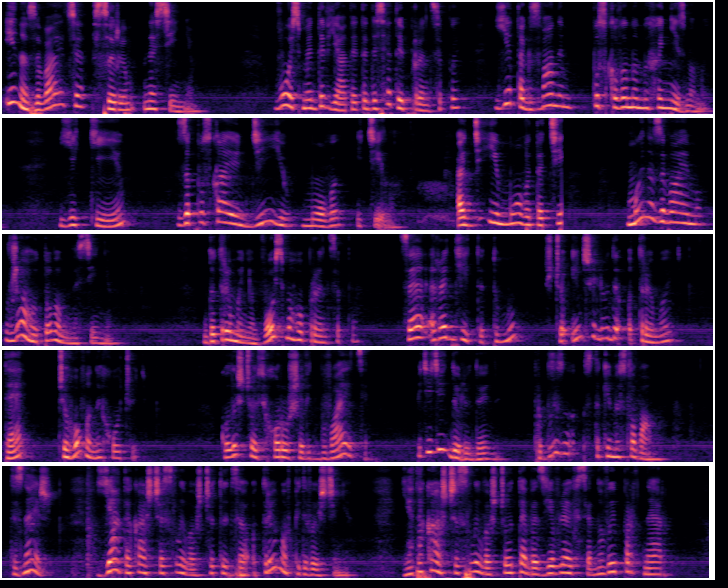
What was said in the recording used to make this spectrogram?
і називаються сирим насінням. 8, 9 та 10 принципи є так званим пусковими механізмами, які запускають дію мови і тіла. А дії мови та тіла ми називаємо вже готовим насінням. Дотримання восьмого принципу це радіти тому, що інші люди отримують те, чого вони хочуть. Коли щось хороше відбувається, підійдіть до людини приблизно з такими словами. Ти знаєш, я така щаслива, що ти це отримав підвищення. Я така щаслива, що у тебе з'явився новий партнер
